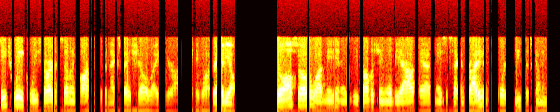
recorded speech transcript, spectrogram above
each week we start at 7 o'clock with the Next Space show right here on KWAD Radio. We'll also, WAD Media and AZ Publishing will be out at Mesa Second Friday, the 14th, this coming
